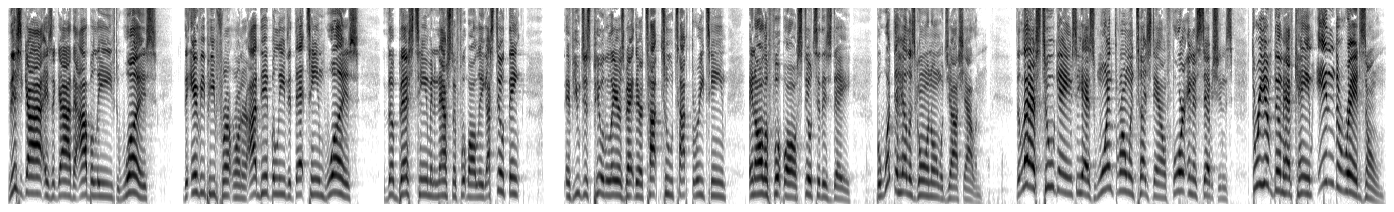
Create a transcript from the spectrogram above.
This guy is a guy that I believed was the MVP frontrunner. I did believe that that team was the best team in the National Football League. I still think if you just peel the layers back, they're a top two, top three team in all of football still to this day. But what the hell is going on with Josh Allen? The last two games, he has one throwing touchdown, four interceptions. Three of them have came in the red zone.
